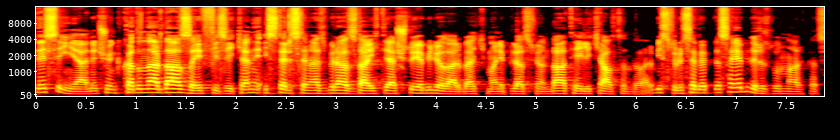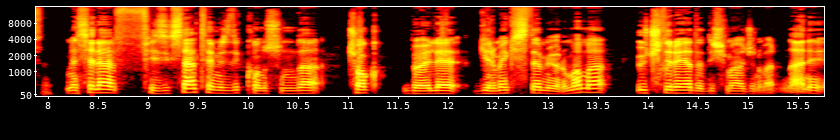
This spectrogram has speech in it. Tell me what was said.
desin yani. Çünkü kadınlar daha zayıf fiziken ister istemez biraz daha ihtiyaç duyabiliyorlar belki manipülasyon. Daha tehlike altındalar. Bir sürü sebeple sayabiliriz bunun arkası. Mesela fiziksel temizlik konusunda çok böyle girmek istemiyorum ama 3 liraya da diş macunu var. Yani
